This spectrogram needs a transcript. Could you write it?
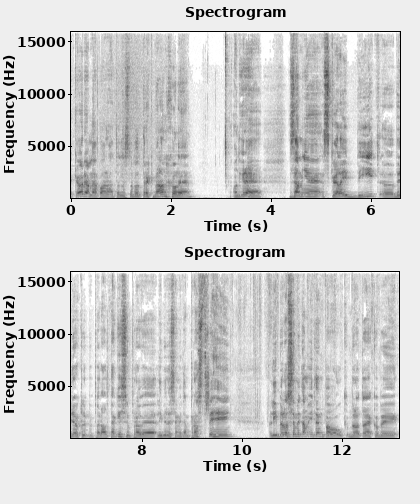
Tak jo, dámy a pánové, tohle to byl track Melancholie od Greje. Za mě skvělý beat, eh, videoklip vypadal taky suprově, líbily se mi tam prostřihy, líbilo se mi tam i ten pavouk, bylo to jakoby,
